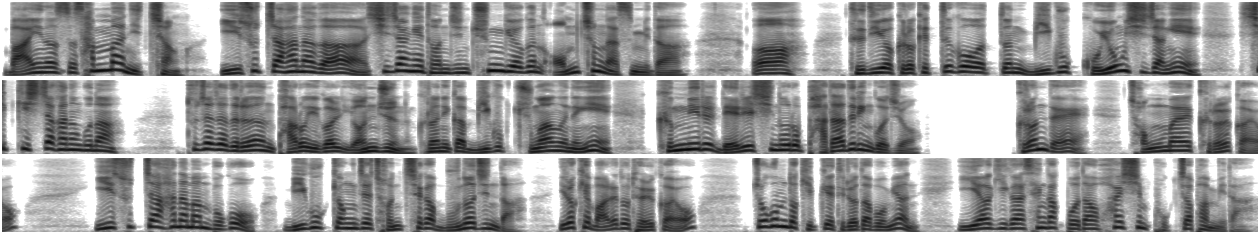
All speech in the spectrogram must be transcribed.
마이너스 3만 2천. 이 숫자 하나가 시장에 던진 충격은 엄청났습니다. 아, 드디어 그렇게 뜨거웠던 미국 고용 시장이 식기 시작하는구나. 투자자들은 바로 이걸 연준, 그러니까 미국 중앙은행이 금리를 내릴 신호로 받아들인 거죠. 그런데 정말 그럴까요? 이 숫자 하나만 보고 미국 경제 전체가 무너진다. 이렇게 말해도 될까요? 조금 더 깊게 들여다보면 이야기가 생각보다 훨씬 복잡합니다.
